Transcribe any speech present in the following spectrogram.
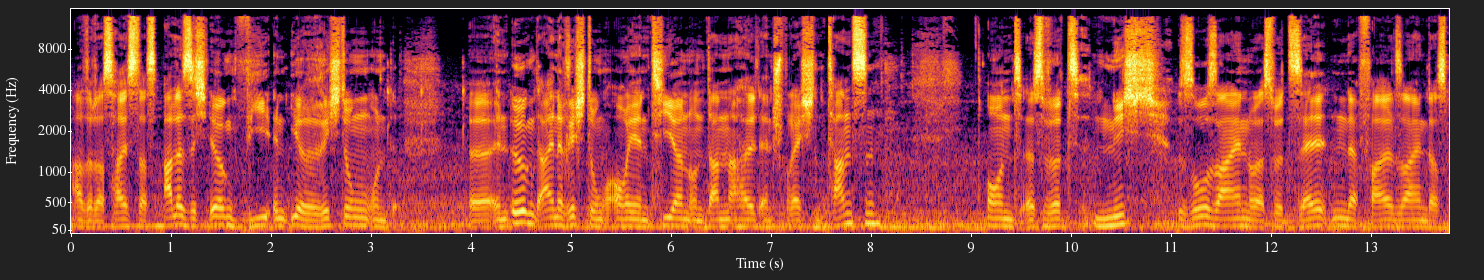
Also das heißt, dass alle sich irgendwie in ihre Richtung und äh, in irgendeine Richtung orientieren und dann halt entsprechend tanzen. Und es wird nicht so sein oder es wird selten der Fall sein, dass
